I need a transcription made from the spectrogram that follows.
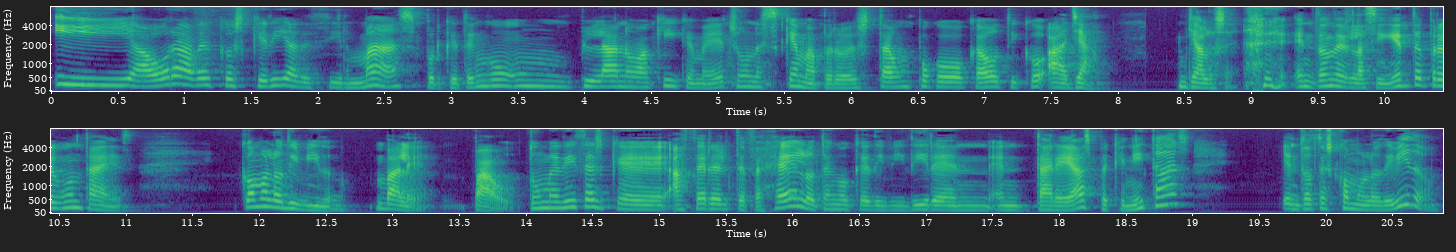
Y ahora a ver qué os quería decir más, porque tengo un plano aquí que me he hecho un esquema, pero está un poco caótico. Ah, ya, ya lo sé. Entonces la siguiente pregunta es, ¿Cómo lo divido? Vale, Pau, tú me dices que hacer el TFG lo tengo que dividir en, tareas pequeñitas. Entonces, ¿cómo lo divido?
